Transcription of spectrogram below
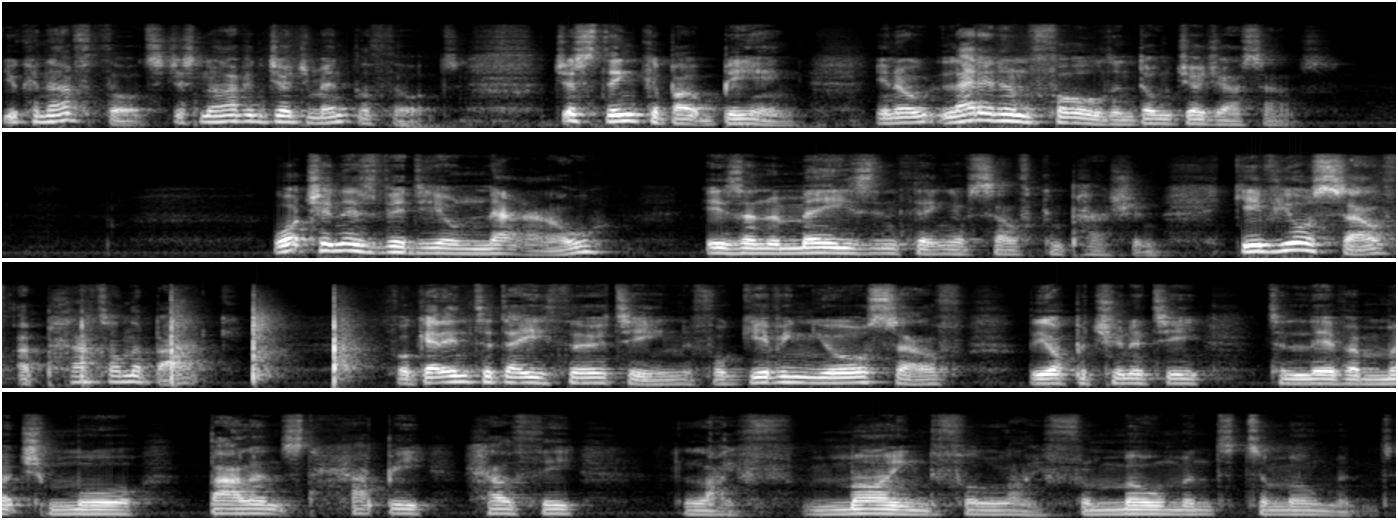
you can have thoughts, just not having judgmental thoughts. Just think about being, you know, let it unfold and don't judge ourselves. Watching this video now, is an amazing thing of self-compassion. Give yourself a pat on the back for getting to day 13, for giving yourself the opportunity to live a much more balanced, happy, healthy life, mindful life from moment to moment.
